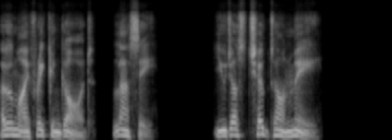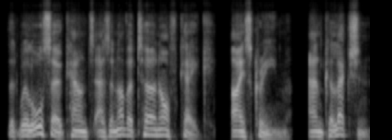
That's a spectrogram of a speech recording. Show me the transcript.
Oh my freaking god, lassie. You just choked on me. That will also count as another turn off cake, ice cream, and collection.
